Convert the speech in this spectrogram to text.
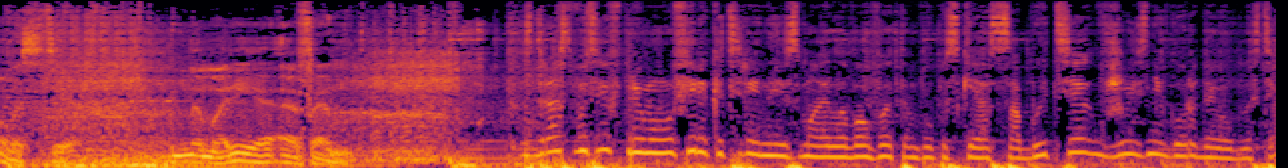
Новости на Мария-ФМ. Здравствуйте, в прямом эфире Катерина Измайлова в этом выпуске о событиях в жизни города и области.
